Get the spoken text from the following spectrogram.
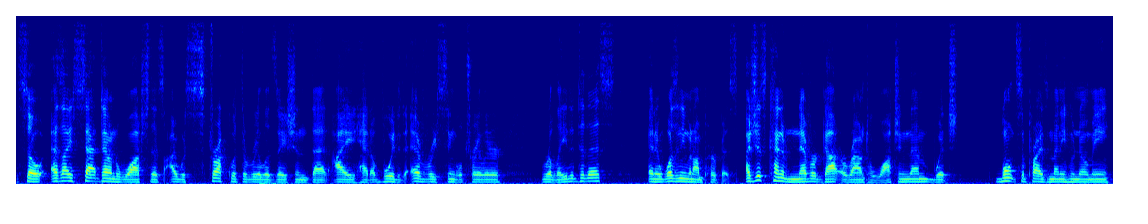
So, as I sat down to watch this, I was struck with the realization that I had avoided every single trailer related to this, and it wasn't even on purpose. I just kind of never got around to watching them, which won't surprise many who know me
